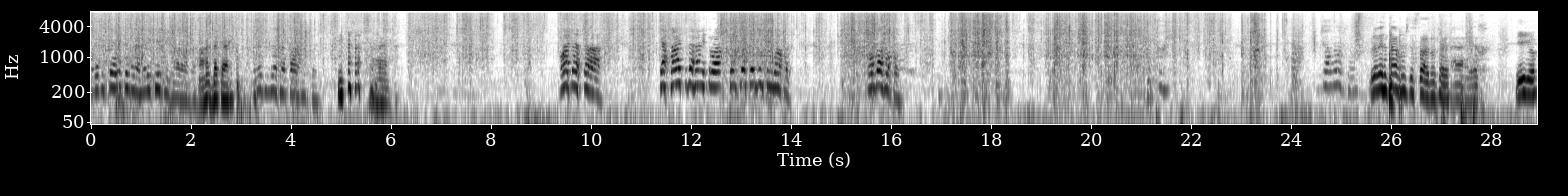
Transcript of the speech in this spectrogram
Belə bir şey yoxdur, belə şey yoxdur. Ha, zətər. Belə bir şey aparmışdır. Hə. Ay səsə. Ya sayt bu dəfə nitro, çək çək çək çək baxır. Orada az oxu. Bura nəsə dağılmışdı ustalardan ötəri. Hə, yox. Niyə yox?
